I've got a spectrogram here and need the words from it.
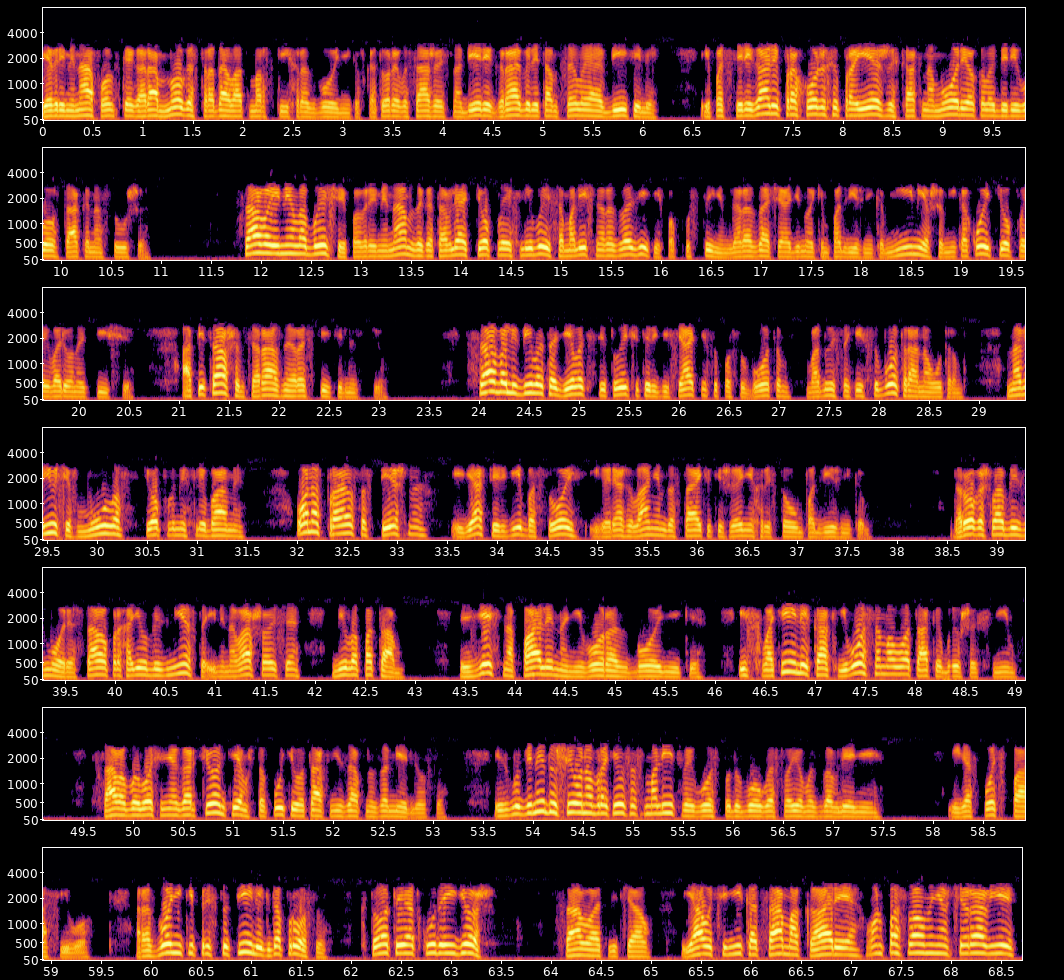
Те времена Афонская гора много страдала от морских разбойников, которые, высаживаясь на берег, грабили там целые обители и подстерегали прохожих и проезжих как на море около берегов, так и на суше. Сава имел обычай по временам заготовлять теплые хлебы и самолично развозить их по пустыням для раздачи одиноким подвижникам, не имевшим никакой теплой вареной пищи, а питавшимся разной растительностью. Сава любил это делать в святую Четыредесятницу по субботам. В одну из таких суббот рано утром, навьючив мулов теплыми хлебами, он отправился спешно, идя впереди босой и горя желанием доставить утешение Христовым подвижникам. Дорога шла близ моря. Сава проходил близ места, именовавшегося Милопотам. Здесь напали на него разбойники и схватили как его самого, так и бывших с ним. Сава был очень огорчен тем, что путь его так внезапно замедлился. Из глубины души он обратился с молитвой Господу Богу о своем избавлении, и Господь спас его. Разбойники приступили к допросу. «Кто ты и откуда идешь?» Сава отвечал, я ученик отца Макария. Он послал меня вчера в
